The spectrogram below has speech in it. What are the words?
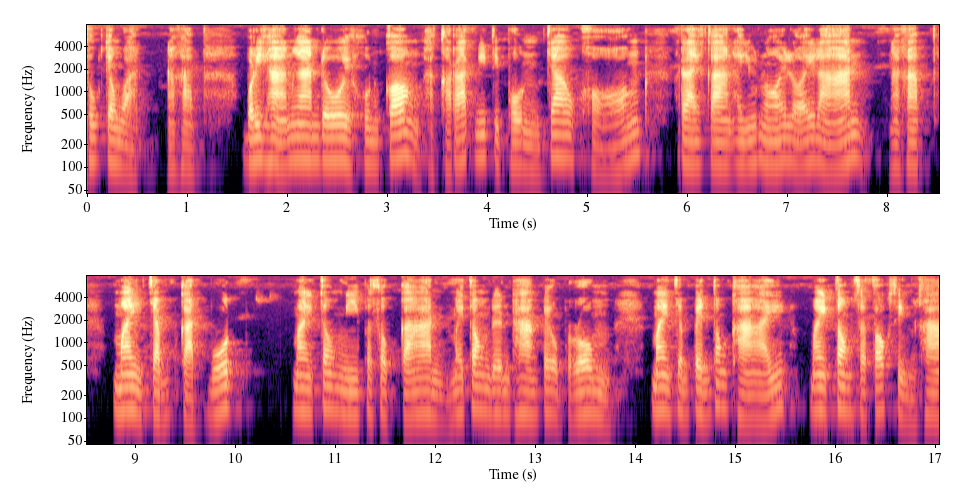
ทุกจังหวัดนะครับ บริหารงานโดยคุณก้องอัครรัตน์นิติพลเจ้าของรายการอายุน้อยร้อยล้านนะครับ ไม่จำกัดวุฒิไม่ต้องมีประสบการณ์ ไม่ต้องเดินทางไปอบรม ไม่จำเป็นต้องขาย ไม่ต้องสต็อกสินค้า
